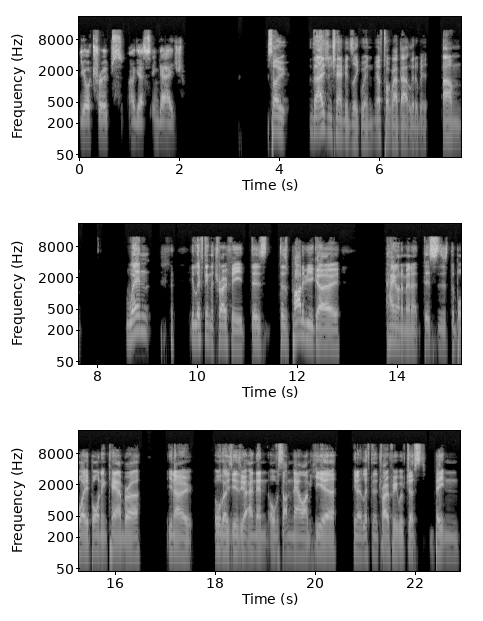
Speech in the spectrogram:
your troops, I guess, engaged. So the Asian Champions League win, we have to talk about that a little bit. Um, when you're lifting the trophy, does does part of you go, hang on a minute, this is the boy born in Canberra, you know, all those years ago, and then all of a sudden now I'm here, you know, lifting the trophy. We've just beaten,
